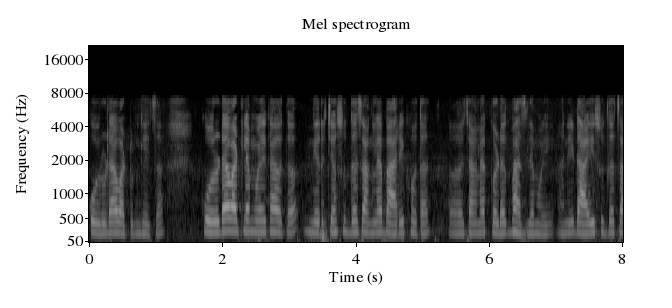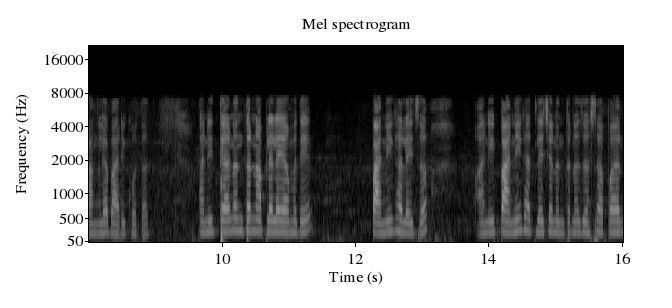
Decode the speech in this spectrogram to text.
कोरडा वाटून घ्यायचा. कोरडा वाटल्यामुळे काय होतं मिरच्यासुद्धा चांगल्या बारीक होतात. चांगल्या कडक भाजल्यामुळे. आणि डाळीसुद्धा चांगल्या बारीक होतात. आणि त्यानंतर आपल्याला यामध्ये पाणी घालायचं. आणि पाणी घातल्याच्या नंतरनं जसं आपण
